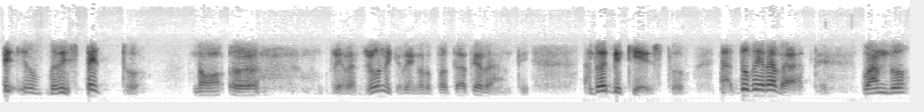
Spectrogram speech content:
eh, rispetto no, eh, le ragioni che vengono portate avanti, andrebbe chiesto, ma dove eravate quando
